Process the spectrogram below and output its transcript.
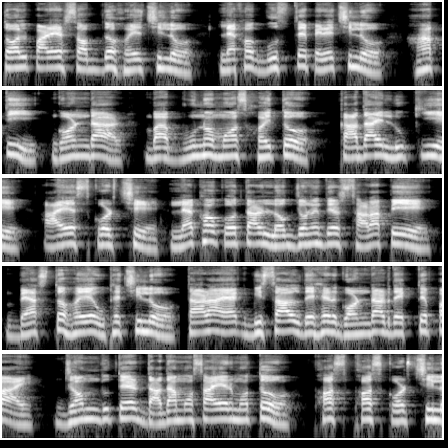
তলপাড়ের শব্দ হয়েছিল। লেখক বুঝতে পেরেছিল, হাতি, গন্ডার বা বুনো মস হয়তো কাদায় লুকিয়ে আয়েস করছে। লেখক ও তার লোকজনেদের সাড়া পেয়ে ব্যস্ত হয়ে উঠেছিল। তারা এক বিশাল দেহের গন্ডার দেখতে পায়। জমদূতের দাদামশায়ের মতো ফস ফস করছিল।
